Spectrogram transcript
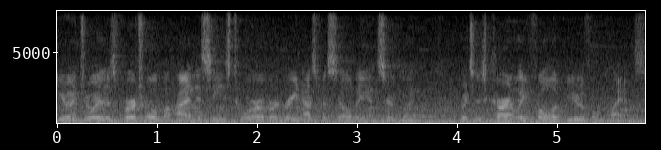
you enjoy this virtual behind-the-scenes tour of our greenhouse facility in Suitland, which is currently full of beautiful plants.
